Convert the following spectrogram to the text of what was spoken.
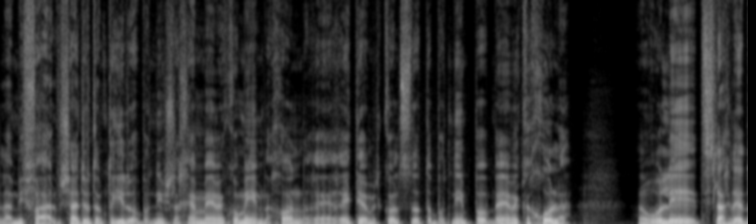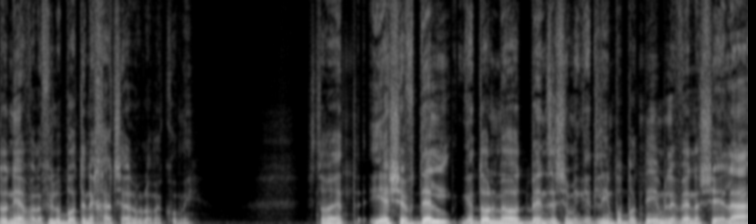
למפעל, ושאלתי אותם, תגידו, הבוטנים שלכם אה, מקומיים, נכון? ראיתי היום את כל שדות הבוטנים פה בעמק החולה. אמרו לי, תסלח לי אדוני, אבל אפילו בוטן אחד שלנו לא מקומי. זאת אומרת, יש הבדל גדול מאוד בין זה שמגדלים פה בוטנים לבין השאלה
